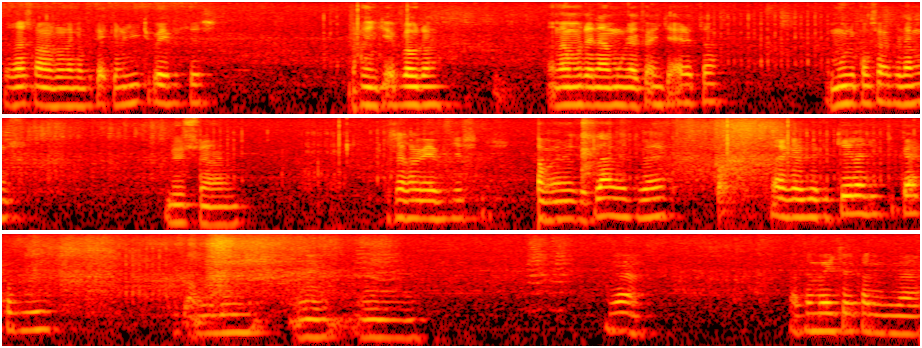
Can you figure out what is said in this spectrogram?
De rest gaan we zo lekker even kijken naar YouTube eventjes. Nog eentje uploaden. En dan meteen naar moeder even eentje editen. De moeder komt zo even langs. Dus uh, gezellig weer eventjes. Dan ben ik klaar met het werk. Dan ga ik even chillen en te kijken of wie. Wat andere dingen. En, en, ja. Dat een beetje, kan ik vandaag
